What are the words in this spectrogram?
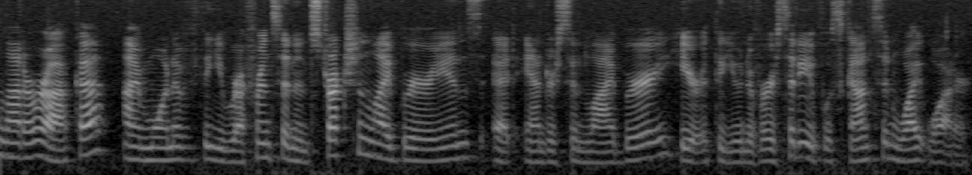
Lataraca. I'm one of the reference and instruction librarians at Andersen Library here at the University of Wisconsin-Whitewater.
